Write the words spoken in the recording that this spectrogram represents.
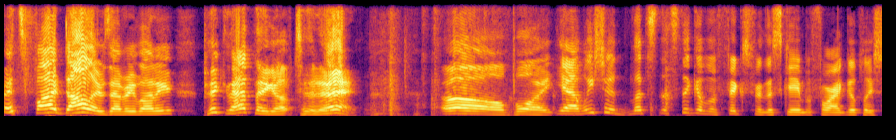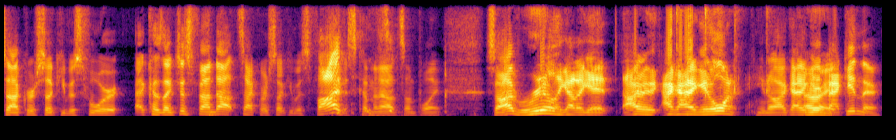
It's $5, everybody. Pick that thing up today. Oh boy. Yeah, we should let's let's think of a fix for this game before I go play Sakura Succubus 4 because I just found out Sakura Succubus 5 is coming out at some point. So I really got to get I I got to get on it. You know, I got to All get right. back in there.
